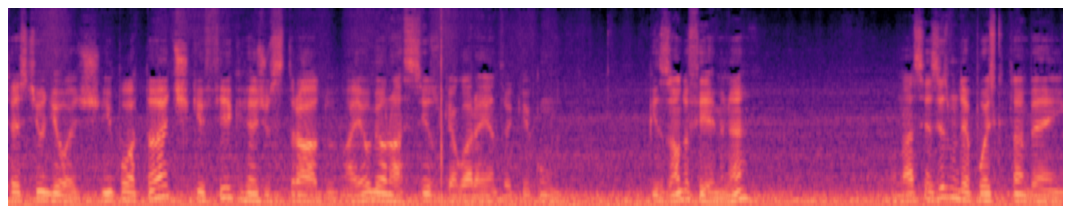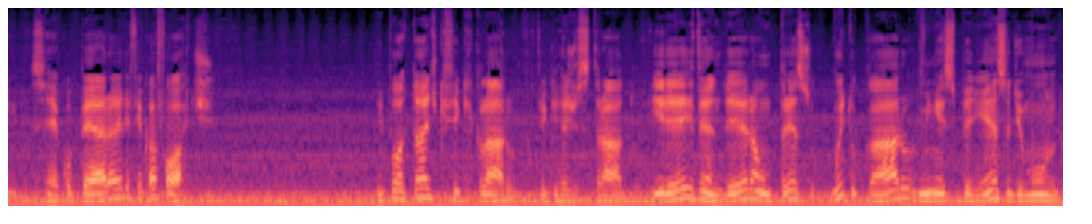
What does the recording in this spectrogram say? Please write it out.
Textinho de hoje. Importante que fique registrado. Aí o meu narciso que agora entra aqui com pisando firme, né? O narcisismo depois que também se recupera, ele fica forte. Importante que fique claro, fique registrado. Irei vender a um preço muito caro minha experiência de mundo,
